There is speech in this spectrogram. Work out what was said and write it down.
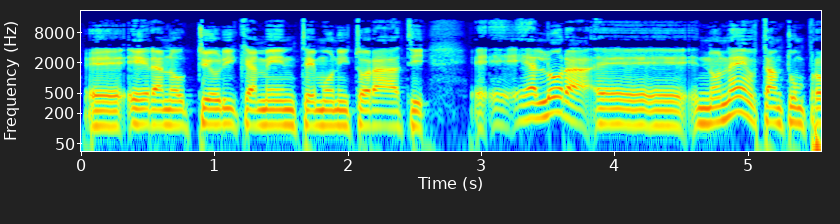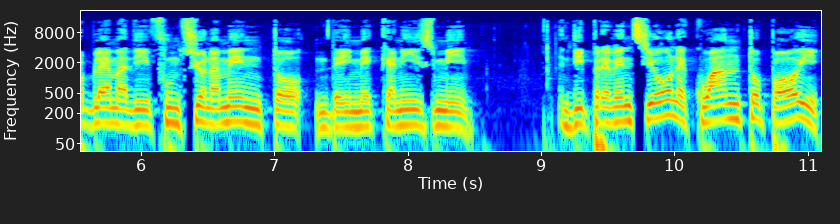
eh, erano teoricamente monitorati. E allora eh, non è tanto un problema di funzionamento dei meccanismi di prevenzione quanto poi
